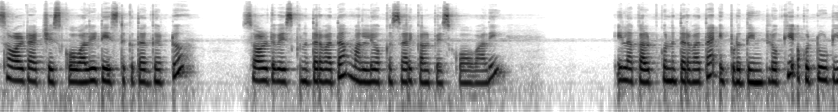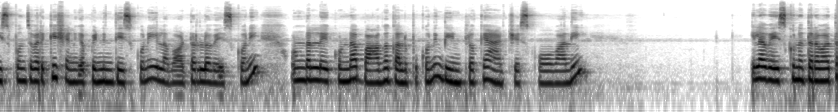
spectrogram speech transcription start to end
సాల్ట్ యాడ్ చేసుకోవాలి టేస్ట్కి తగ్గట్టు. సాల్ట్ వేసుకున్న తర్వాత మళ్ళీ ఒక్కసారి కలిపేసుకోవాలి. ఇలా కలుపుకున్న తర్వాత ఇప్పుడు దీంట్లోకి ఒక టూ టీ స్పూన్స్ వరకు శనగపిండిని తీసుకొని ఇలా వాటర్లో వేసుకొని ఉండలు లేకుండా బాగా కలుపుకొని దీంట్లోకి యాడ్ చేసుకోవాలి. ఇలా వేసుకున్న తర్వాత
